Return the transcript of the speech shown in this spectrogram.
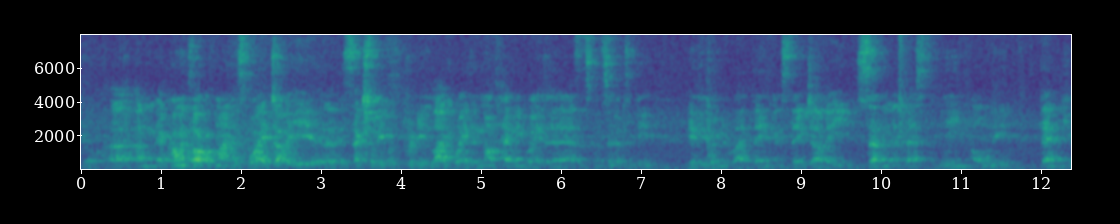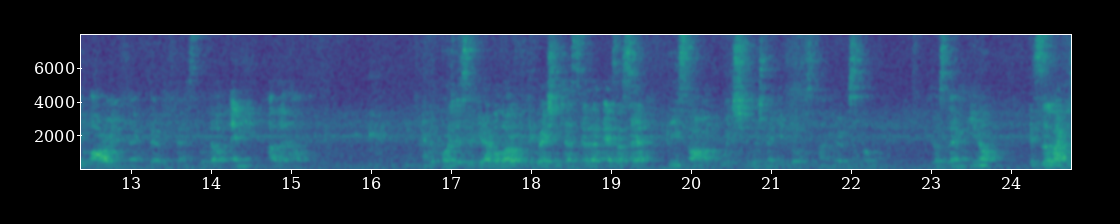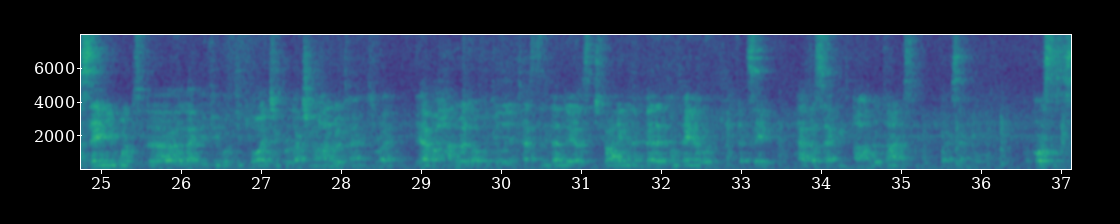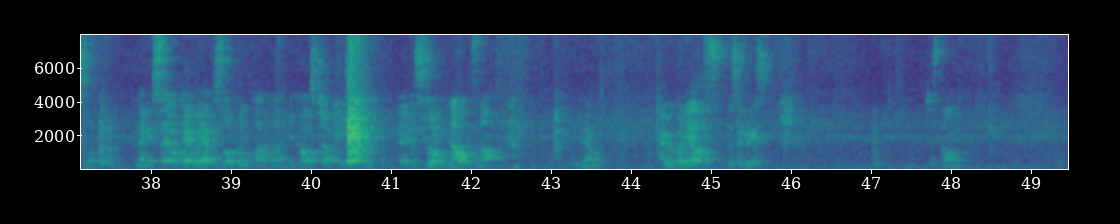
So, uh, um, a common talk of mine is why Java E uh, is actually pretty lightweight and not heavyweight uh, as it's considered to be. If you're doing the right thing and stay Java E 7 at best lean only, then you are in fact very fast without any other help. And the point is, if you have a lot of integration tests, as I, said, these are which which make your build time very slow. Because then, you know, it's uh, like the same you would, uh, like if you would deploy to production 100 times, right? You have 100 of a billion tests and then they are starting an embedded container with, let's say, half a second 100 times, for example. Of course this is slow. And then you say, okay, we have a slow build pipeline because Java is, uh, is slow. No, it's not. you know? Everybody else disagrees? Just tell me.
